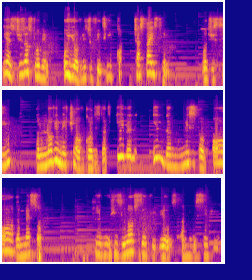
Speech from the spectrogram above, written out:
Yes, Jesus told him, Oh, you of little faith. He chastised him. But you see, the loving nature of God is that even in the midst of all the mess up, he will, his love still prevails and he will save you.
